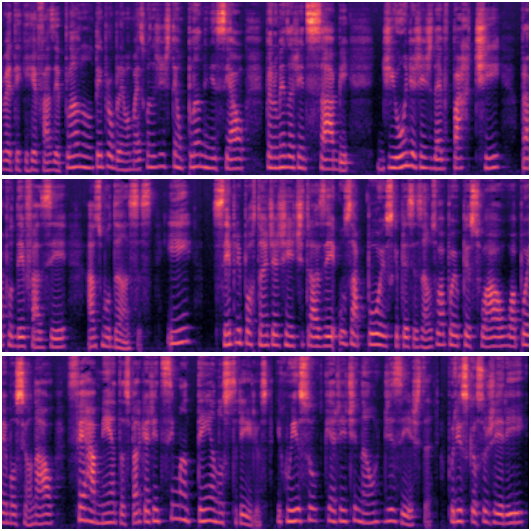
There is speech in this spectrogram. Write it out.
vai ter que refazer plano, não tem problema, mas quando a gente tem um plano inicial, pelo menos a gente sabe de onde a gente deve partir para poder fazer as mudanças. E sempre importante a gente trazer os apoios que precisamos, o apoio pessoal, o apoio emocional, ferramentas para que a gente se mantenha nos trilhos e com isso que a gente não desista. Por isso que eu sugeri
